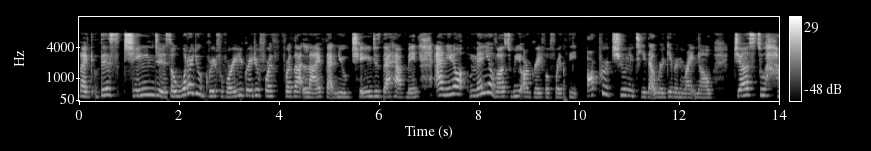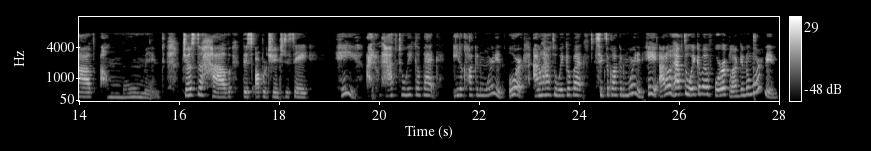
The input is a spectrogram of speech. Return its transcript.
Like this changes. So what are you grateful for? Are you grateful for for that life that new changes that have made? And you know many of us we are grateful for the opportunity that we're given right now just to have a moment just to have this opportunity to say hey i don't have to wake up at eight o'clock in the morning, or I don't have to wake up at six o'clock in the morning. Hey, I don't have to wake up at four o'clock in the morning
